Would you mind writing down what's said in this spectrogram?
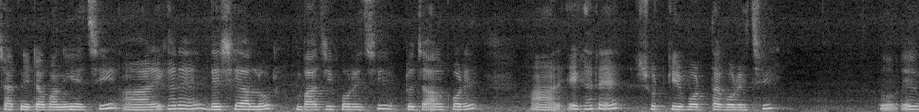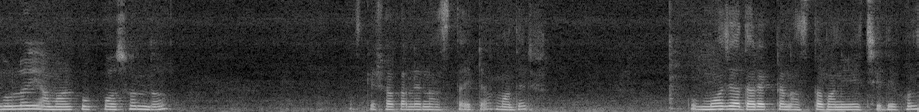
চাটনিটা বানিয়েছি। আর এখানে দেশি আলুর বাজি করেছি, একটু জাল করে। আর এখানে শুটকির ভর্তা করেছি। তো এগুলোই আমার খুব পছন্দ। আজকে সকালে নাস্তা এটা আমাদের। খুব মজাদার একটা নাস্তা বানিয়েছি, দেখুন।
